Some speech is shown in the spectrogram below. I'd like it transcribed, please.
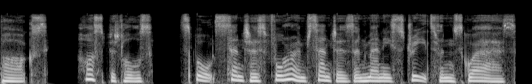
parks, hospitals, sports centres forum centres and many streets and squares.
